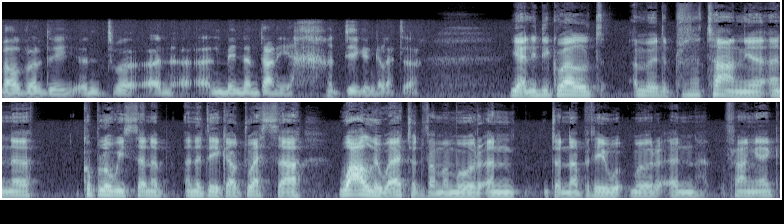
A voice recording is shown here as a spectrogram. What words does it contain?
fel fyrdi yn, twa, yn, yn, mynd amdani ychydig yn galeta. Ie, yeah, ni wedi gweld y mwyd y Britannia yn y cwbl o weithiau yn y, yn y degawd diwetha, wal yw e, twyd fel mae Mŵr yn, dyna beth yw Mŵr yn Ffrangeg,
